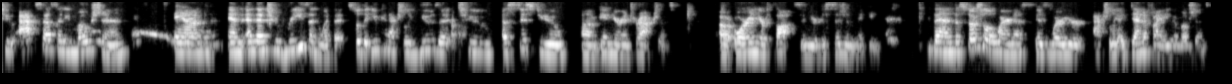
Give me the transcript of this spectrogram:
to access an emotion and and and then to reason with it so that you can actually use it to assist you um, in your interactions uh, or in your thoughts and your decision making. Then the social awareness is where you're actually identifying emotions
